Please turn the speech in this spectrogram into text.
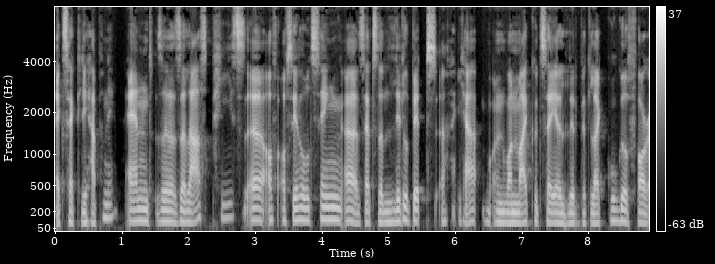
exactly happening. And the, the last piece uh, of, of the whole thing, uh, that's a little bit, uh, yeah, one, one might could say a little bit like Google for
